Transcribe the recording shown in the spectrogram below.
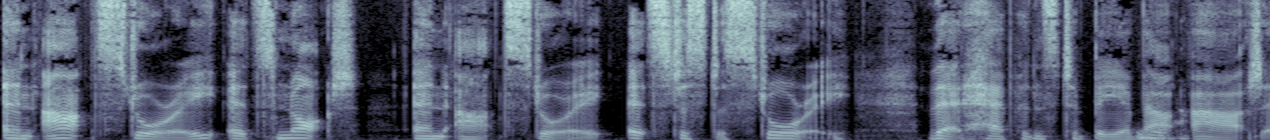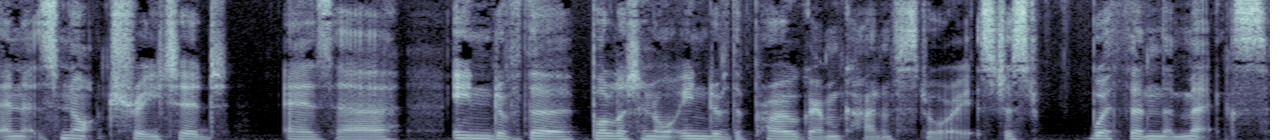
an art story, it's not an art story. It's just a story that happens to be about yeah. art and it's not treated as a end of the bulletin or end of the program kind of story. It's just within the mix.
